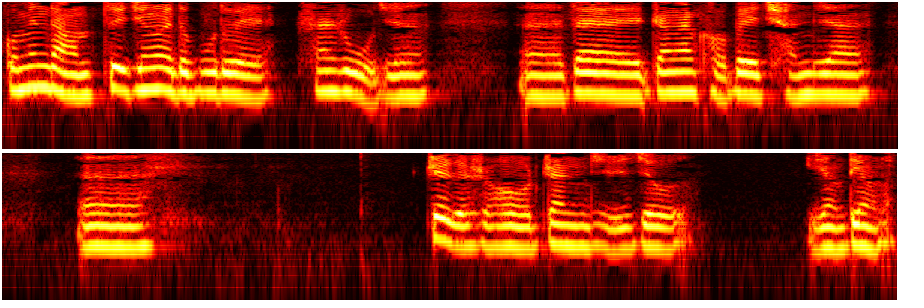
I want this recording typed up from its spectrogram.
国民党最精锐的部队三十五军，嗯，在张家口被全歼，嗯。这个时候战局就已经定了。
